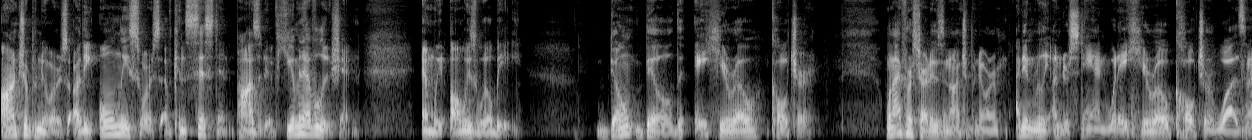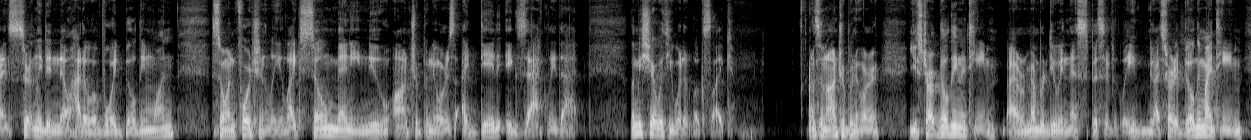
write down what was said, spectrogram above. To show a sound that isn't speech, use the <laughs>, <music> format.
entrepreneurs are the only source of consistent, positive human evolution, and we always will be. Don't build a hero culture. When I first started as an entrepreneur, I didn't really understand what a hero culture was, and I certainly didn't know how to avoid building one. So, unfortunately, like so many new entrepreneurs, I did exactly that. Let me share with you what it looks like. As an entrepreneur, you start building a team. I remember doing this specifically. I started building my team,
